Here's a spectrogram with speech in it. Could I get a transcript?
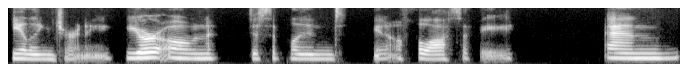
healing journey your own disciplined you know philosophy and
